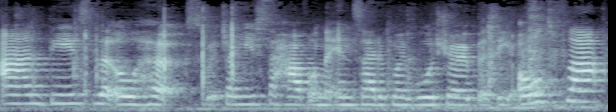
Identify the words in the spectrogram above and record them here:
and these little hooks, which I used to have on the inside of my wardrobe at the old flat,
